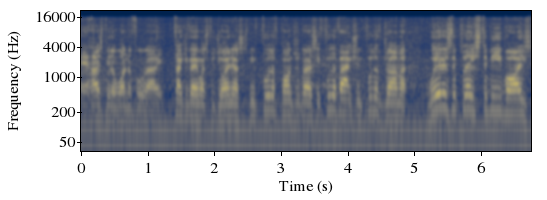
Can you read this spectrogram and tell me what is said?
It has been a wonderful rally. Thank you very much for joining us. It's been full of controversy, full of action, full of drama. Where is the place to be, boys,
